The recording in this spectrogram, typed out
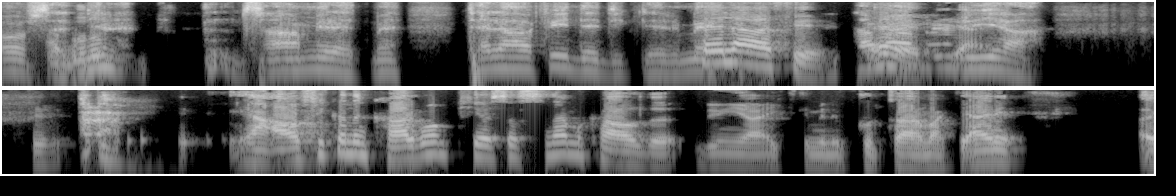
Offset, yani bunun tamir etme, telafi dedikleri. Telafi. Tamamen evet, yani. Ya Afrika'nın karbon piyasasına mı kaldı dünya iklimini kurtarmak? Yani e,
